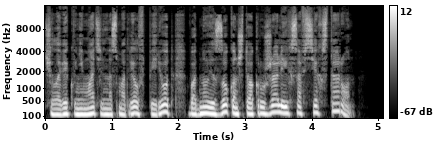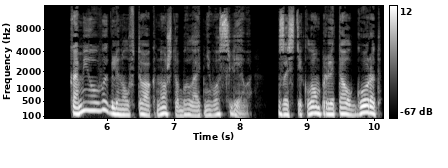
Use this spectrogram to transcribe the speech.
Человек внимательно смотрел вперед в одно из окон, что окружали их со всех сторон. Камио выглянул в то окно, что было от него слева. За стеклом пролетал город,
